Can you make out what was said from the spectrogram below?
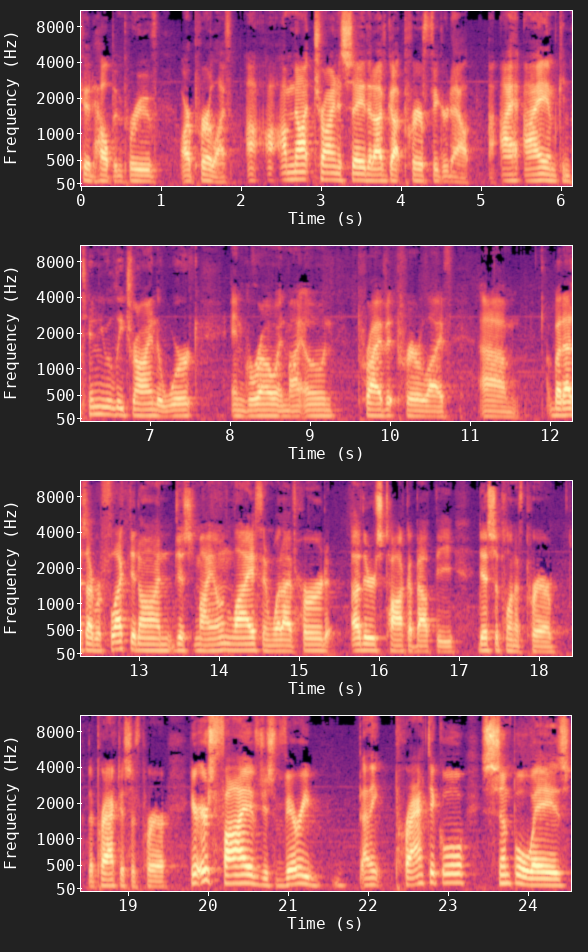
could help improve our prayer life. I, am not trying to say that I've got prayer figured out. I, I am continually trying to work and grow in my own private prayer life. Um, but as I reflected on just my own life and what I've heard others talk about the discipline of prayer, the practice of prayer. Here, here's five just very, I think, practical, simple ways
